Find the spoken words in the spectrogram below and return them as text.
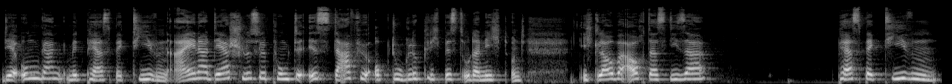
der Umgang mit Perspektiven einer der Schlüsselpunkte ist dafür, ob du glücklich bist oder nicht. Und ich glaube auch, dass dieser Perspektiven,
